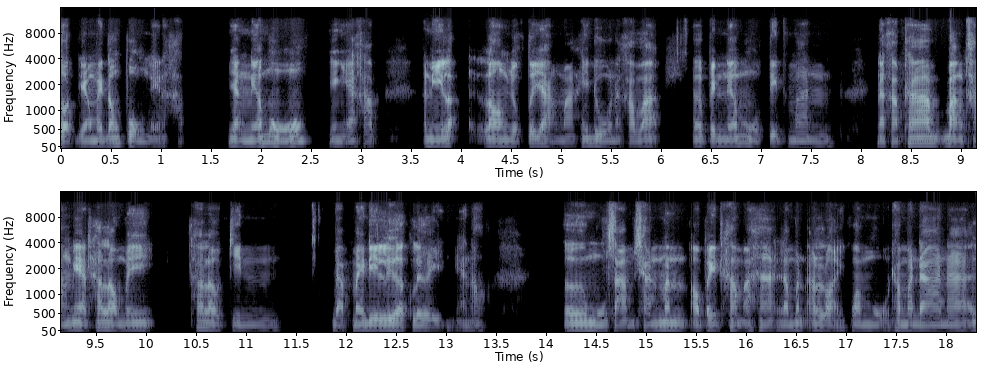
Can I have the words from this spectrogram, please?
สดๆยังไม่ต้องปรุงเลยนะครับ อย่างเนื้อหมูอย่างเงี้ยครับ อันนี้ลองยกตัวอย่างมาให้ดูนะครับ ว่าเออเป็นเนื้อหมูติดมันนะครับ ถ้าบางครั้งเนี่ย ถ้าเราไม่ถ้าเรากินแบบไม่ได้เลือกเลยอย่างเงี้ยเนาะเออหมูสามชั้นมันเอาไปทำอาหารแล้วมันอร่อยกว่าหมูธรรมดานะเอ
